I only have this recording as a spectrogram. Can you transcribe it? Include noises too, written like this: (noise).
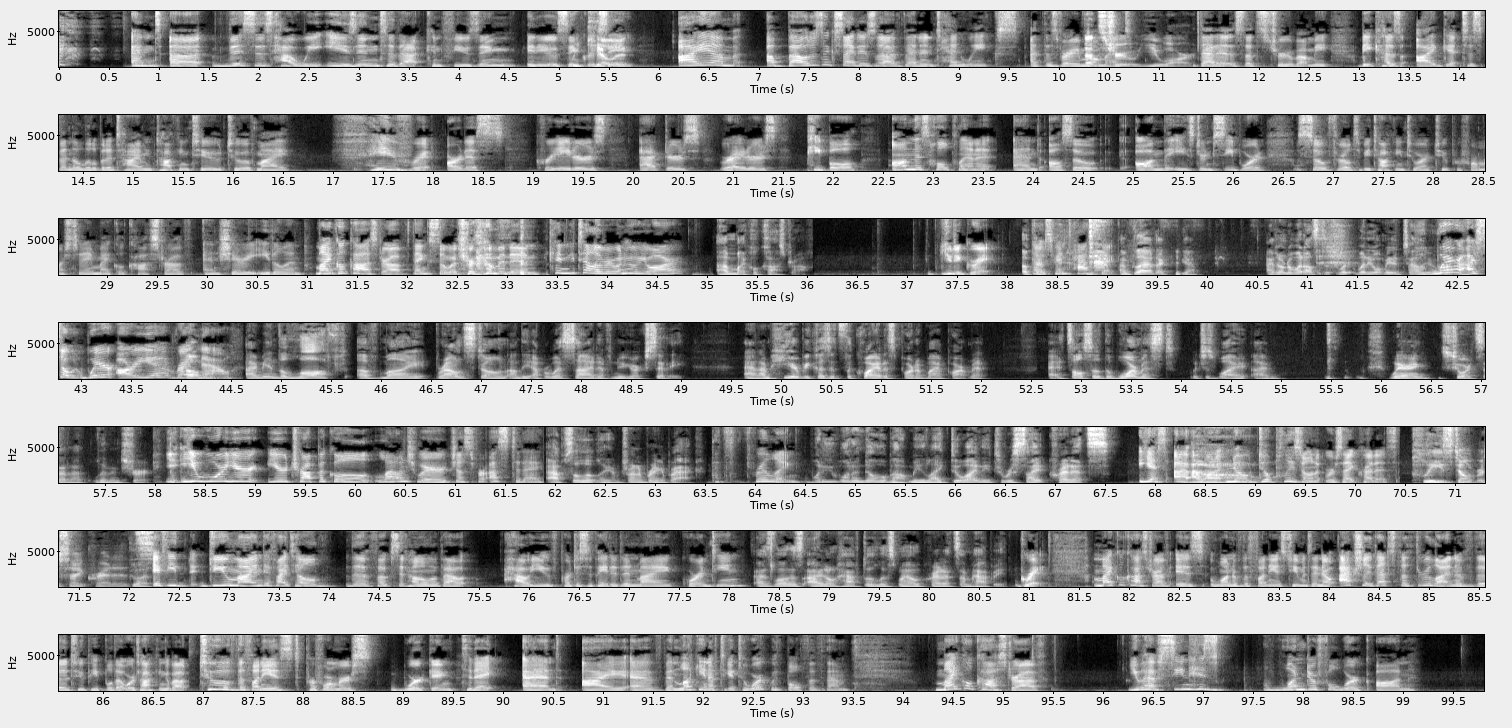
And uh, this is how we ease into that confusing idiosyncrasy. We kill it. I am about as excited as I've been in 10 weeks at this very moment. That's true. You are. That is, that's true about me because I get to spend a little bit of time talking to two of my favorite artists, creators, actors, writers, people on this whole planet and also on the eastern seaboard. So thrilled to be talking to our two performers today, Michael Kostroff and Sherry Edelen. Michael Kostroff, thanks so much for coming in. (laughs) Can you tell everyone who you are? I'm Michael Kostroff. You did great. Okay. That was fantastic. (laughs) I'm glad. I, yeah. I don't know what else. To, what, what do you want me to tell you? Where are so where are you right Oh, now? I'm in the loft of my brownstone on the Upper West Side of New York City, and I'm here because it's the quietest part of my apartment. It's also the warmest, which is why I'm (laughs) wearing shorts and a linen shirt. Y- you wore your your tropical loungewear just for us today. Absolutely, I'm trying to bring it back. That's thrilling. What do you want to know about me? Like, do I need to recite credits? Yes, I, I want to. No, don't please don't recite credits. Please don't recite credits. Good. If you do, you mind if I tell the folks at home about how you've participated in my quarantine? As long as I don't have to list my own credits, I'm happy. Great. Michael Kostroff is one of the funniest humans I know. Actually, that's the through line of the two people that we're talking about. Two of the funniest performers working today, and I have been lucky enough to get to work with both of them. Michael Kostroff, you have seen his wonderful work on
